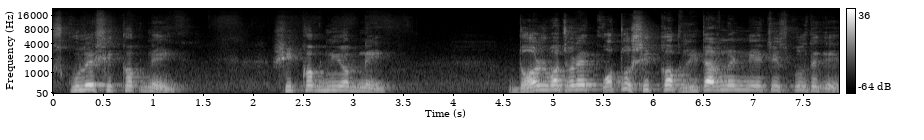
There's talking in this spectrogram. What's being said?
স্কুলে শিক্ষক নেই। শিক্ষক নিয়োগ নেই। দশ বছরে কত শিক্ষক রিটায়ারমেন্ট নিয়েছে স্কুল থেকে?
